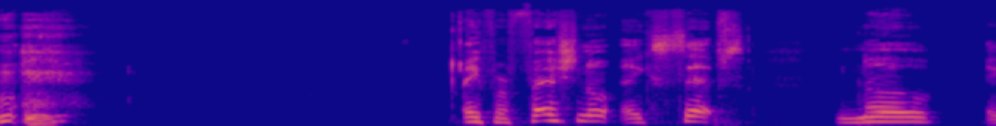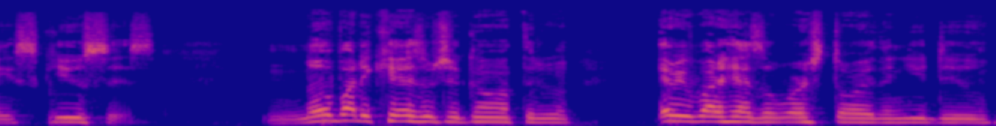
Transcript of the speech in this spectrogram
A professional accepts no excuses. Nobody cares what you're going through everybody has a worse story than you do.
